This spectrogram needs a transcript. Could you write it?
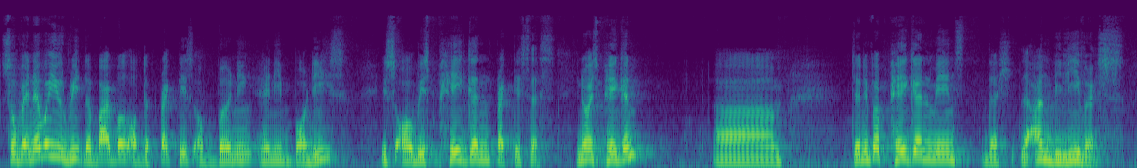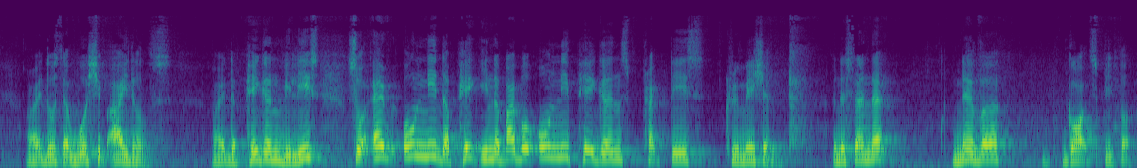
So, whenever you read the Bible of the practice of burning any bodies, it's always pagan practices. You know it's pagan? Um, Jennifer, pagan means the, the unbelievers, all right, those that worship idols, all right, the pagan beliefs. So, every, only the in the Bible, only pagans practice cremation. Understand that? Never God's people.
